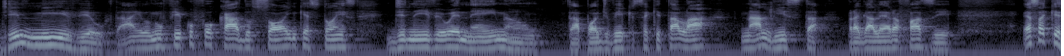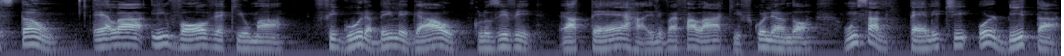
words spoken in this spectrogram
de nível, tá? Eu não fico focado só em questões de nível ENEM, não, tá? Pode ver que isso aqui tá lá na lista para a galera fazer. Essa questão, ela envolve aqui uma figura bem legal, inclusive é a Terra, ele vai falar aqui, fica olhando, ó. Um satélite orbita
